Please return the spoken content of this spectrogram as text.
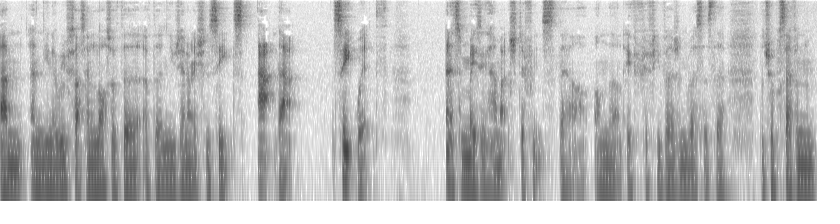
um, and you know we've sat in a lot of the of the new generation seats at that seat width, and it's amazing how much difference there are on the A three fifty version versus the the triple seven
